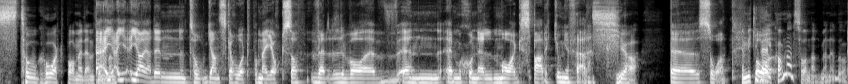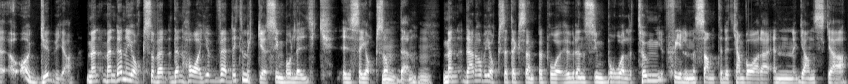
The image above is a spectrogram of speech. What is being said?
s- tog hårt på mig den Eh, filmen. Ja, ja, ja, den tog ganska hårt på mig också. Det var en emotionell magspark ungefär. Ja, Eh, Så. en mycket Och- välkomnad sådan men ändå. Åh gud ja. Men, men den är ju också, den har ju väldigt mycket symbolik i sig också. Mm, den. mm. Men där har vi också ett exempel på hur en symboltung film samtidigt kan vara en ganska,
